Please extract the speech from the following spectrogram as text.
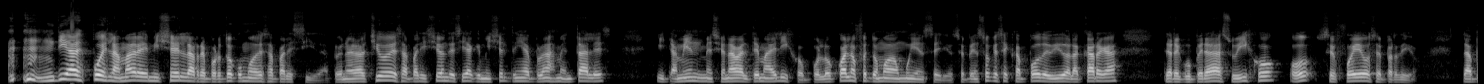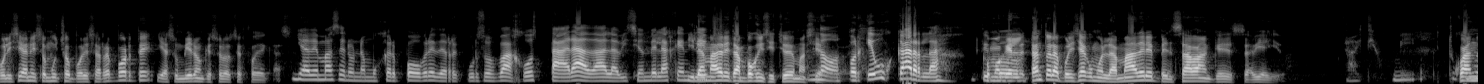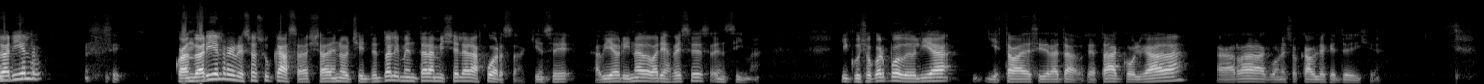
un día después la madre de Michelle la reportó como desaparecida, pero en el archivo de desaparición decía que Michelle tenía problemas mentales y también mencionaba el tema del hijo, por lo cual no fue tomado muy en serio. Se pensó que se escapó debido a la carga de recuperar a su hijo o se fue o se perdió. La policía no hizo mucho por ese reporte y asumieron que solo se fue de casa. Y además era una mujer pobre de recursos bajos, tarada a la visión de la gente. Y la madre tampoco insistió demasiado. no, ¿por qué buscarla? Como Tipo, que tanto la policía como la madre pensaban que se había ido. Ay, Dios mío. Cuando Ariel, sí. Cuando Ariel regresó a su casa, ya de noche, intentó alimentar a Michelle a la fuerza, quien se había orinado varias veces encima, y cuyo cuerpo dolía y estaba deshidratado. O sea, estaba colgada, agarrada con esos cables que te dije.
